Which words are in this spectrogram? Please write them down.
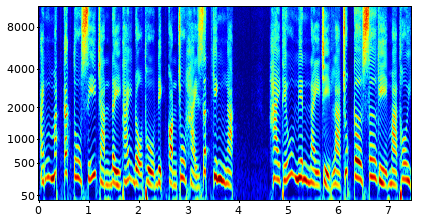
Ánh mắt các tu sĩ tràn đầy thái độ thù địch còn Chu Hải rất kinh ngạc. Hai thiếu niên này chỉ là trúc cơ sơ kỳ mà thôi.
